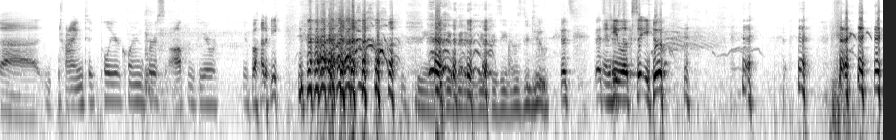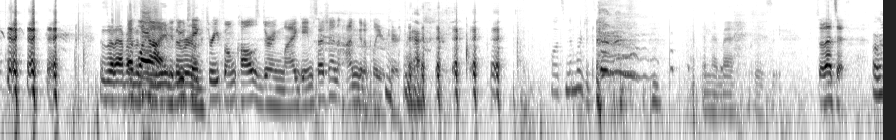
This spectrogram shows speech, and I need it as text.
uh, trying to pull your coin purse off of your your body, Doing everything better to do for Xenos to do. That's, that's and he looks at you. This is what happens when FYI, you leave if the you room. take three phone calls during my game session, I'm gonna play your character. Well, it's an emergency. In emergency. so that's it. Okay.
